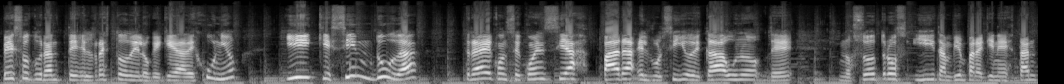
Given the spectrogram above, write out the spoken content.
pesos durante el resto de lo que queda de junio, y que sin duda trae consecuencias para el bolsillo de cada uno de nosotros y también para quienes están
